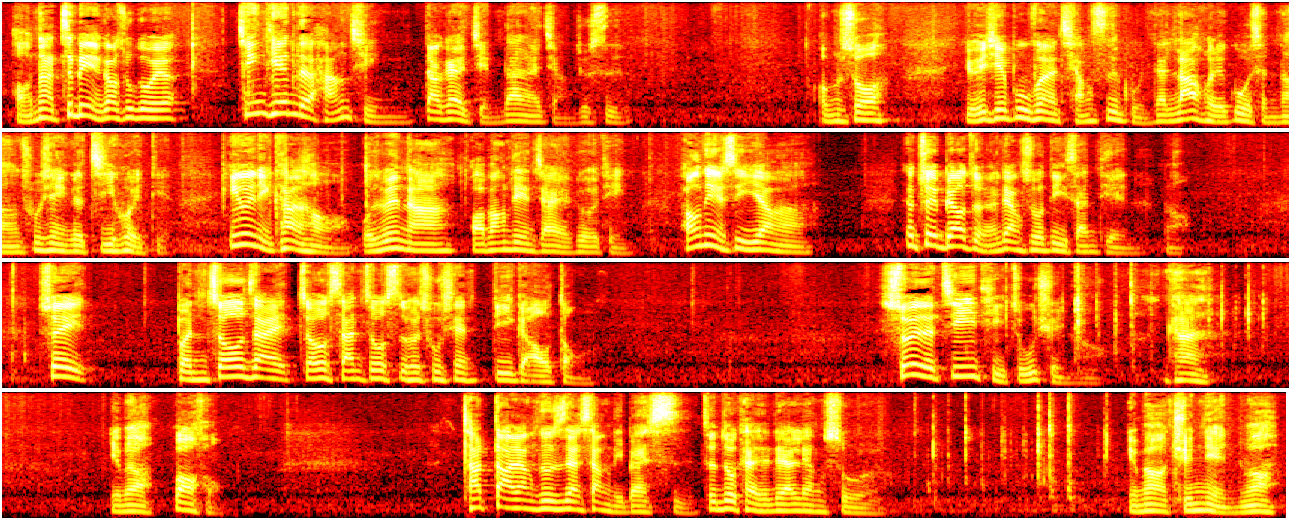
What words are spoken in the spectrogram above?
好，那这边也告诉各位，今天的行情大概简单来讲，就是我们说有一些部分的强势股在拉回的过程当中出现一个机会点，因为你看哈，我这边拿华邦电讲给各位听，华邦电也是一样啊，那最标准的量缩第三天啊，所以本周在周三、周四会出现第一个凹洞，所有的记忆体族群哦，你看有没有爆红？它大量都是在上个礼拜四，这都开始在量缩了，有没有群年？有没有？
